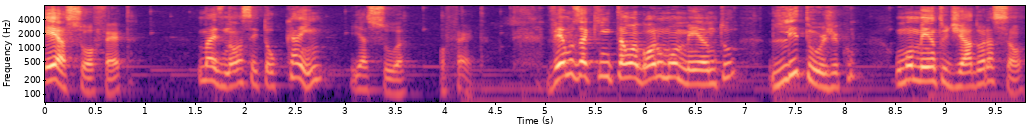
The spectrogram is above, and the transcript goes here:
e a sua oferta, mas não aceitou Caim e a sua oferta. Vemos aqui então agora um momento litúrgico, um momento de adoração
